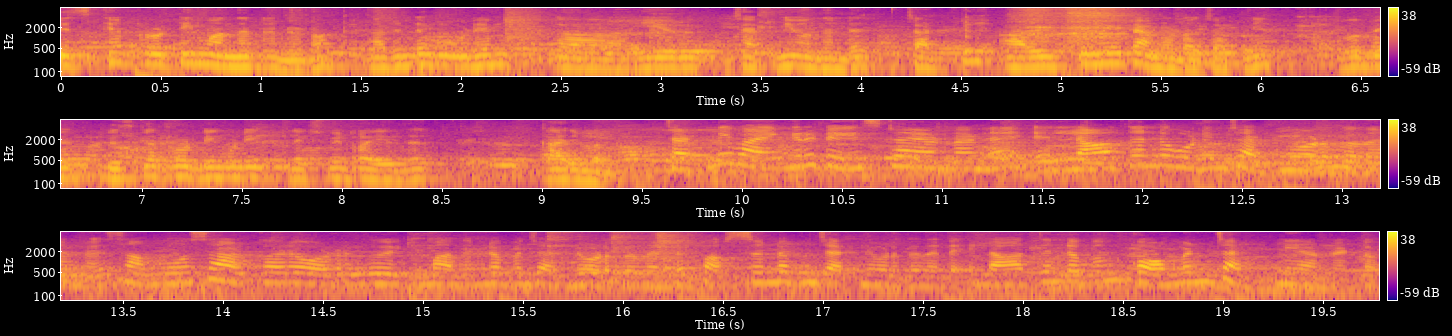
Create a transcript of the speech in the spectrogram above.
ബിസ്ക്കറ്റ് റൊട്ടിയും വന്നിട്ടുണ്ട് കേട്ടോ. അതിന്റെ കൂടെയും ഈ ഒരു ചട്നി വന്നിട്ടുണ്ട്. ചട്നി അൾട്ടിമേറ്റ് ആണ് കേട്ടോ ചട്നി. അപ്പോൾ ബിസ്ക്കറ്റ് റൊട്ടിയും കൂടി ലക്ഷ്മി ട്രൈ ചെയ്ത് കാര്യം പറയും ചട്നി ഭയങ്കര ടേസ്റ്റ് ആയതുകൊണ്ട് എല്ലാത്തിന്റെ കൂടെയും ചട്നി കൊടുക്കുന്നുണ്ട്. സമോസ ആൾക്കാർ ഓർഡർ ചെയ്ത് വയ്ക്കുമ്പോൾ അതിന്റെ ഒപ്പം ചട്നി കൊടുക്കുന്നുണ്ട്. പഫ്സിന്റെ ഒപ്പം ചട്നി കൊടുക്കുന്നുണ്ട്. എല്ലാത്തിന്റെ ഒപ്പം കോമൺ ചട്നിയാണ് കേട്ടോ.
